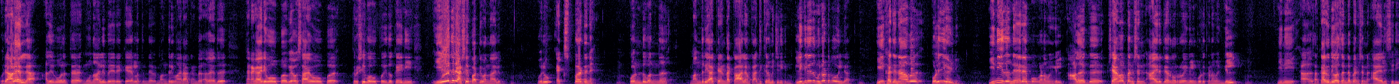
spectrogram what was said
ഒരാളെ അല്ല അതുപോലത്തെ മൂന്നാൽ പേരെ കേരളത്തിന്റെ മന്ത്രിമാരാക്കേണ്ടത്. അതായത് ധനകാര്യ വകുപ്പ് വ്യവസായ വകുപ്പ് കൃഷി വകുപ്പ് ഇതൊക്കെ ഇനി ഏത് രാഷ്ട്രീയ പാർട്ടി വന്നാലും ഒരു എക്സ്പേർട്ടിനെ കൊണ്ടുവന്ന് മന്ത്രിയാക്കേണ്ട കാലം അതിക്രമിച്ചിരിക്കുന്നു. ഇല്ലെങ്കിൽ ഇത് മുന്നോട്ട് പോവില്ല. ഈ ഖജനാവ് പൊളിഞ്ഞു കഴിഞ്ഞു. ഇനി ഇത് നേരെ പോകണമെങ്കിൽ ആളുകൾക്ക് ക്ഷേമ പെൻഷൻ ആയിരത്തി അറുന്നൂറ് രൂപയെങ്കിലും കൊടുക്കണമെങ്കിൽ ഇനി സർക്കാർ ഉദ്യോഗസ്ഥന്റെ പെൻഷൻ ആയാലും ശരി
